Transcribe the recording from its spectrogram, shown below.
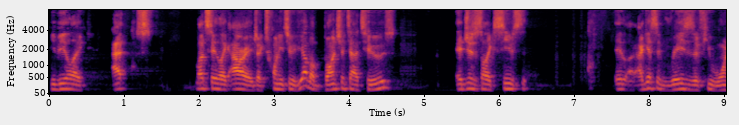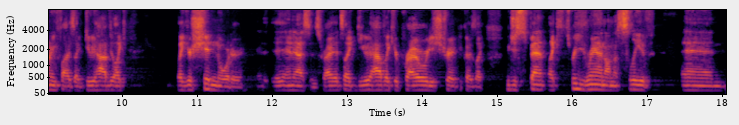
You'd be like, at let's say like our age, like 22. If you have a bunch of tattoos, it just like seems. It, I guess it raises a few warning flags. Like, do you have like like your shit in order in, in essence, right? It's like, do you have like your priorities straight? Because like you just spent like three grand on a sleeve, and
